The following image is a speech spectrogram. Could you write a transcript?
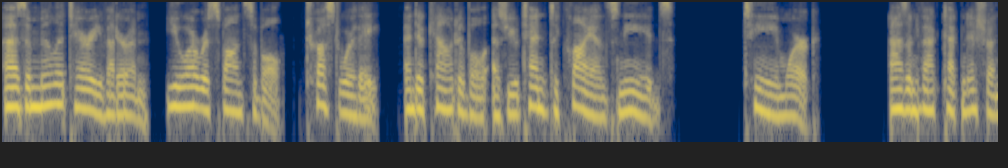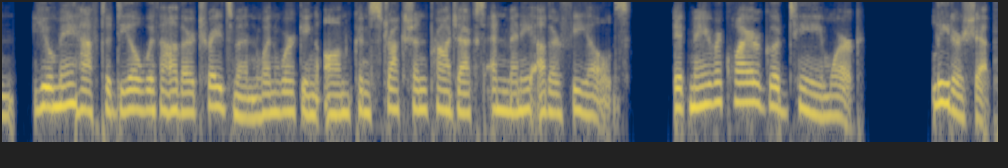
As a military veteran, you are responsible, trustworthy, and accountable as you tend to clients' needs. Teamwork. As an HVAC technician, you may have to deal with other tradesmen when working on construction projects and many other fields. It may require good teamwork, Leadership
